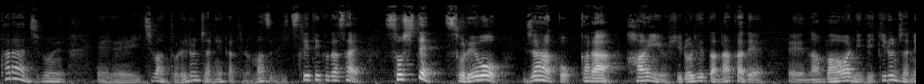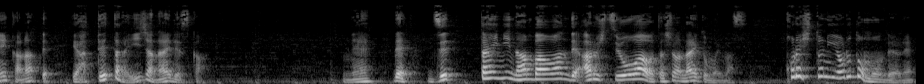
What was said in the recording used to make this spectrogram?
たら自分、えー、一番取れるんじゃねえかっていうのをまず見つけてください。そして、それを、じゃあ、こっから範囲を広げた中で、えー、ナンバーワンにできるんじゃねえかなってやってったらいいじゃないですか。ね。で、絶対にナンバーワンである必要は私はないと思います。これ人によると思うんだよね。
